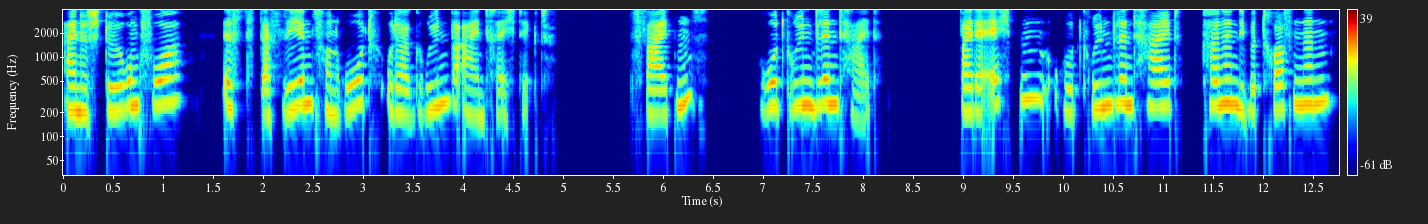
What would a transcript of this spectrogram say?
eine Störung vor, ist das Sehen von Rot oder Grün beeinträchtigt. Zweitens Rot-Grün-Blindheit. Bei der echten Rot-Grün-Blindheit können die Betroffenen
